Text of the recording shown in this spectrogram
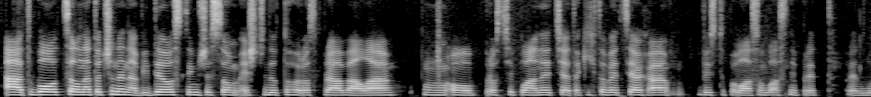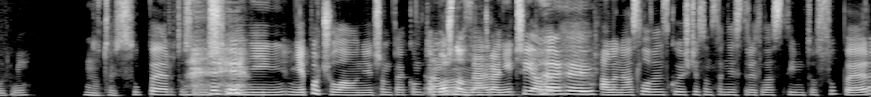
A to bolo celé natočené na video s tým, že som ešte do toho rozprávala o proste planete a takýchto veciach a vystupovala som vlastne pred, pred ľuďmi. No to je super, to som ešte ani nepočula o niečom takom. To možno v zahraničí, ale, hej. ale na Slovensku ešte som sa nestretla s týmto super.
